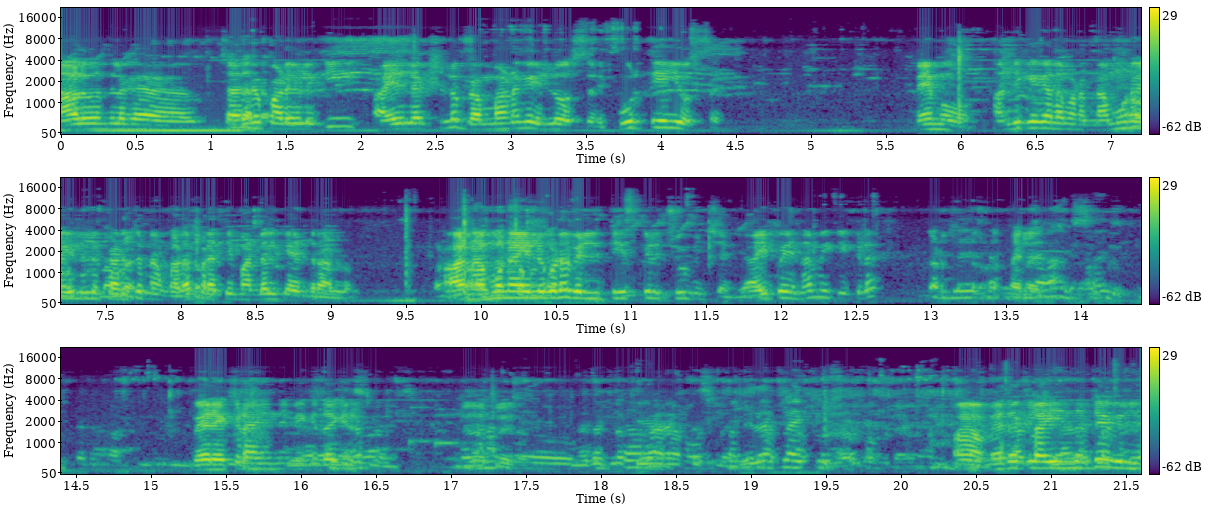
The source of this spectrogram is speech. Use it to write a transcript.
నాలుగు వందల చదరపు అడవులకి ఐదు లక్షల్లో బ్రహ్మాండంగా ఇల్లు వస్తుంది. పూర్తి అయ్యి వస్తుంది. మేము అందుకే కదా మనం నమూనా ఇల్లు కడుతున్నాం కదా ప్రతి మండల కేంద్రాల్లో. ఆ నమూనా ఇల్లు కూడా వీళ్ళని తీసుకెళ్ళి చూపించండి. అయిపోయిందా మీకు ఇక్కడ? వేరే ఎక్కడ అయింది మీకు దగ్గర? మెదక్లో అయిందంటే వీళ్ళు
